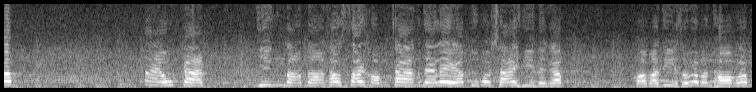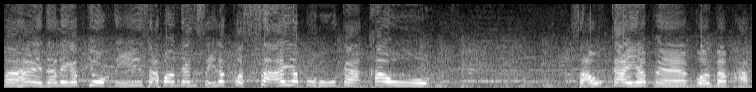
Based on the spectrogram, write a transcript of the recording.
ครับให้โอกาสยิงเนาะๆเท่าซ้ายของทางเดเล่ครับดูเป้าช้าอีกทีหนึ่งครับต่อมาที่สมเด็จบันทองแล้วมาให้เดเล่ครับโยกหนีสาพรแดงสีแล้วกดซ้ายครับโอ้โหกะเข้า เสาไกลครับแหมกดแบบหัก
